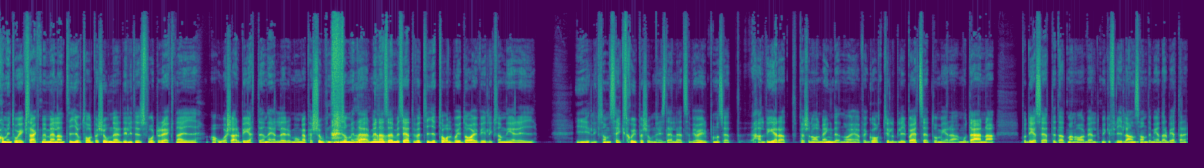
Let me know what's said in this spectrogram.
kommer inte ihåg exakt, men mellan 10 och 12 personer. Det är lite svårt att räkna i årsarbeten eller hur många personer som är ja, där. Men ja. alltså, säg att det var 10-12 och idag är vi liksom nere i, i liksom 6-7 personer istället. Så vi har ju på något sätt halverat personalmängden och övergått till att bli på ett sätt då mera moderna på det sättet att man har väldigt mycket frilansande medarbetare.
